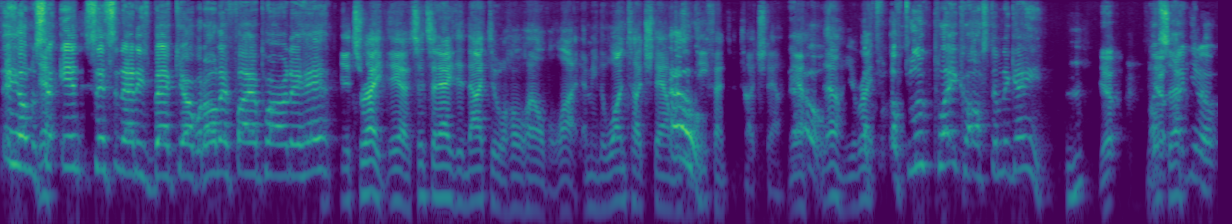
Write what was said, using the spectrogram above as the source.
They held them Yeah. in Cincinnati's backyard with all that firepower they had. It's right. Yeah. Cincinnati did not do a whole hell of a lot. I mean, the one touchdown No. was a defensive touchdown. Yeah. No. No, you're right. A, a fluke play cost them the game. Yep. Well Yep. You know,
